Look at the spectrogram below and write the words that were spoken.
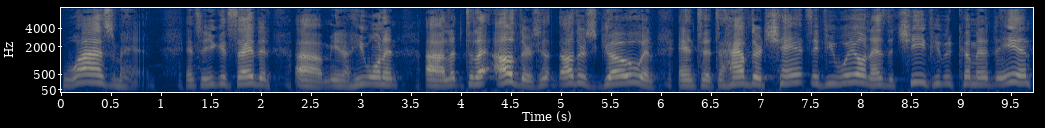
wise man. And so you could say that, um, you know, he wanted uh, to let others, others go and, and to, to have their chance, if you will. And as the chief, he would come in at the end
